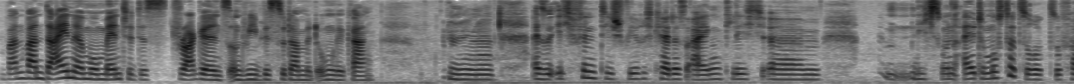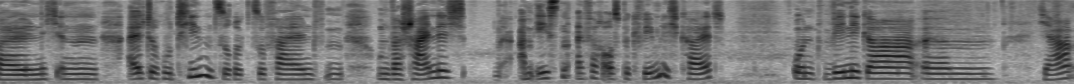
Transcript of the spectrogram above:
Wann waren deine Momente des Strugglens und wie bist du damit umgegangen? Also ich finde, die Schwierigkeit ist eigentlich, ähm, nicht so in alte Muster zurückzufallen, nicht in alte Routinen zurückzufallen und wahrscheinlich am ehesten einfach aus Bequemlichkeit und weniger ähm, ja,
